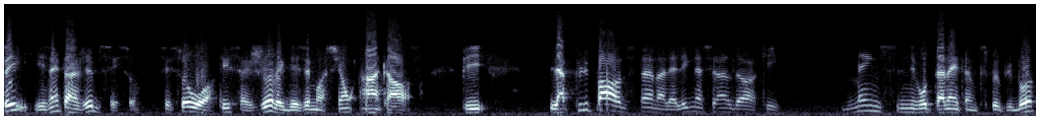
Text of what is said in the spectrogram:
tu sais, les intangibles, c'est ça. C'est ça au hockey, ça joue avec des émotions encore. Puis la plupart du temps dans la Ligue nationale de hockey, même si le niveau de talent est un petit peu plus bas,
